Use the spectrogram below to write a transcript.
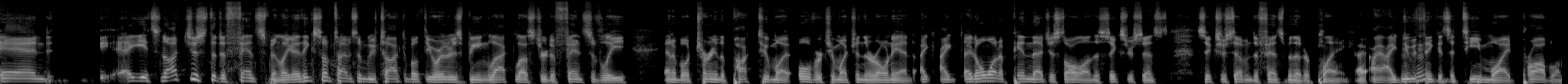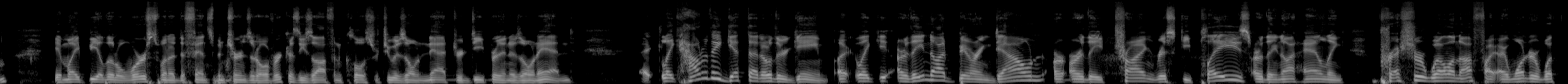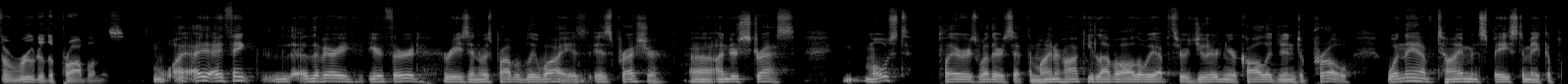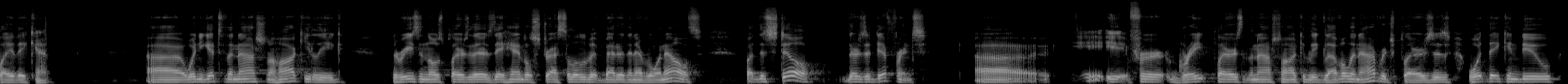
and it's not just the defenseman. Like I think sometimes when we've talked about the Oilers being lackluster defensively and about turning the puck too much over too much in their own end, I I, I don't want to pin that just all on the six or sense six or seven defensemen that are playing. I, I do mm-hmm. think it's a team wide problem. It might be a little worse when a defenseman turns it over because he's often closer to his own net or deeper than his own end. Uh, like how do they get that other game? Like are they not bearing down? Or are they trying risky plays? Are they not handling pressure well enough? I, I wonder what the root of the problem is. I, I, think the very your third reason was probably why is is pressure uh, under stress. Most players, whether it's at the minor hockey level all the way up through junior college into pro, when they have time and space to make a play, they can. Uh, when you get to the National Hockey League, the reason those players are there is they handle stress a little bit better than everyone else. But there's still there's a difference uh, it, for great players at the National Hockey League level and average players is what they can do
